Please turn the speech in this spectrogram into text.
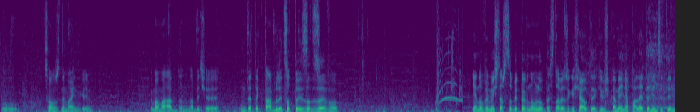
Tu... Sążny mind game. Chyba ma addon na bycie undetectable. Co to jest za drzewo? Nie no, wymyślasz sobie pewną lupę, stawiasz jakieś auto, jakiegoś kamienia, paletę między tym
